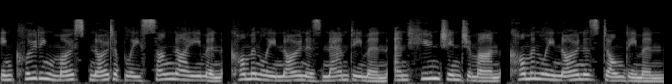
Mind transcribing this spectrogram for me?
including most notably Sungnyemun commonly known as Namdaemun and Heunginjimun commonly known as Dongdaemun.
